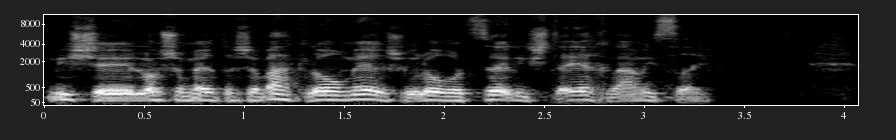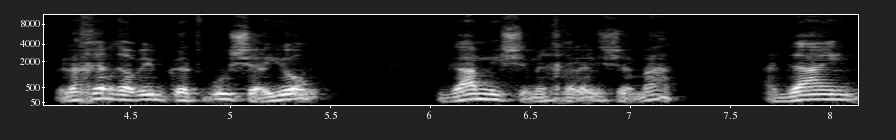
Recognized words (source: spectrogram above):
מי שלא שומר את השבת לא אומר שהוא לא רוצה להשתייך לעם ישראל. ולכן רבים כתבו שהיום, גם מי שמחלל שבת, עדיין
